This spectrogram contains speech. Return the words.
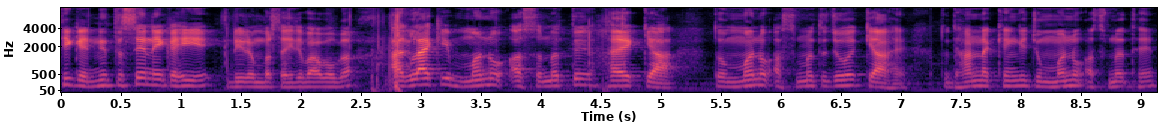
ठीक है, नित्य नहीं कही है। डी नंबर सही जवाब होगा। अगला कि मनु अस्मृत है क्या? तो मनु अस्मृत जो है क्या है? तो ध्यान रखेंगे, जो मनु अस्मृत है,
